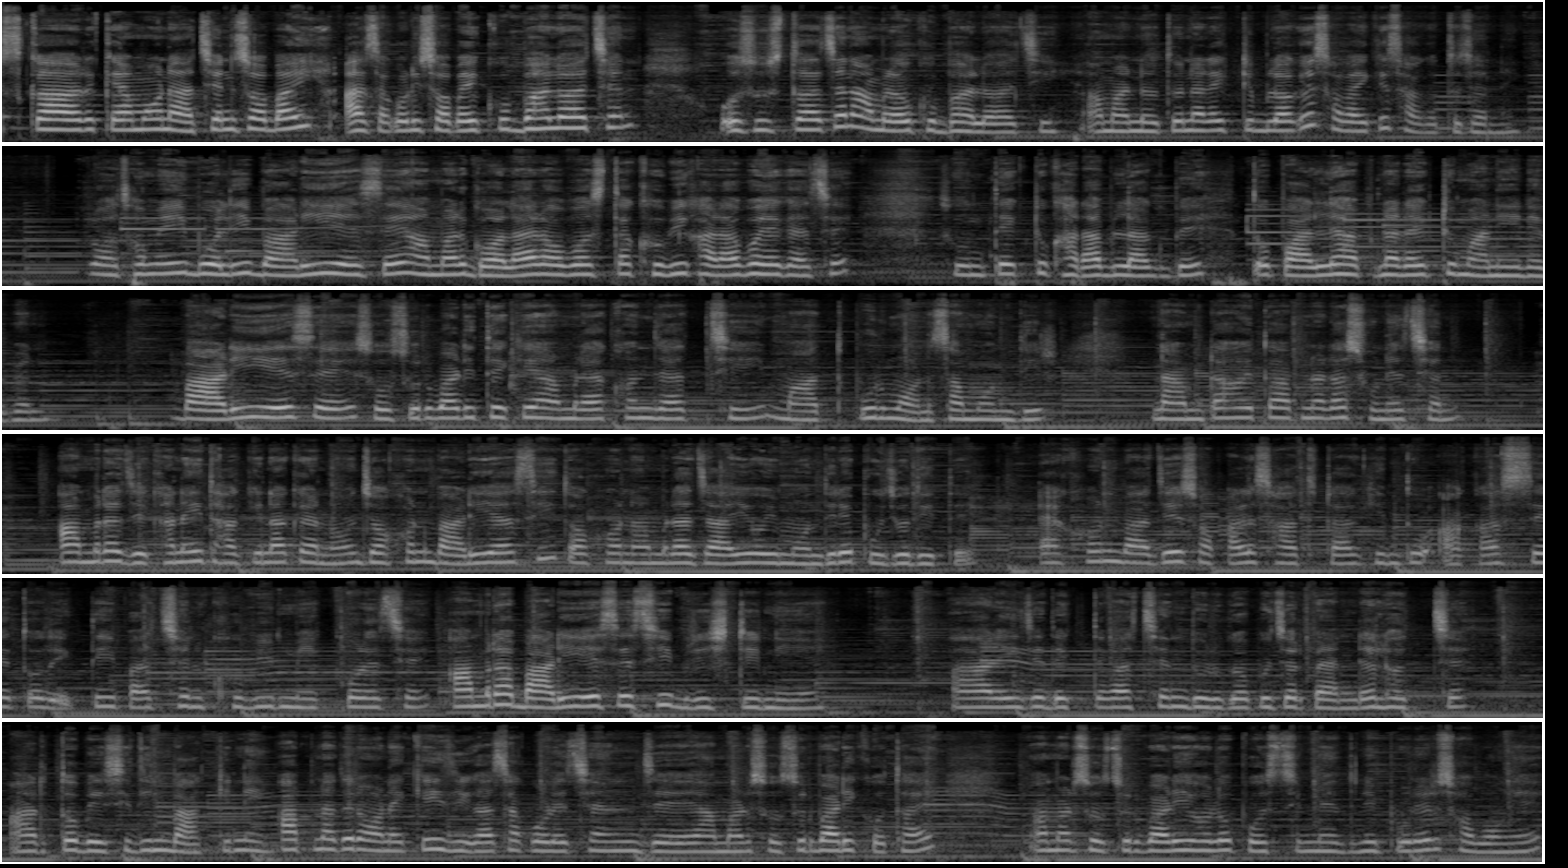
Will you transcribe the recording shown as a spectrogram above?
নমস্কার, কেমন আছেন সবাই? আশা করি সবাই খুব ভালো আছেন। ও সুস্থ আছেন, আমরাও খুব ভালো আছি। আমার নতুন আর একটি ব্লগে সবাইকে স্বাগত জানাই। প্রথমেই বলি, বাড়ি এসে আমার গলার অবস্থা খুবই খারাপ হয়ে গেছে। শুনতে একটু খারাপ লাগবে, তো পারলে আপনারা একটু মানিয়ে নেবেন। বাড়ি এসে শ্বশুর বাড়ি থেকে আমরা এখন যাচ্ছি মাতপুর মনসা মন্দির। নামটা হয়তো আপনারা শুনেছেন। আমরা যেখানেই থাকি না কেন, যখন বাড়ি আসি, তখন আমরা যাই ওই মন্দিরে পুজো দিতে। এখন বাজে সকাল সাতটা, কিন্তু আকাশে তো দেখতেই পাচ্ছেন খুবই মেঘ করেছে। আমরা বাড়ি এসেছি বৃষ্টি নিয়ে। আর এই যে দেখতে পাচ্ছেন দুর্গাপুজোর প্যান্ডেল হচ্ছে। আর তো বেশি দিন বাকি নেই। আপনাদের অনেকেই জিজ্ঞাসা করেছেন যে, আমার শ্বশুর বাড়ি কোথায়? আমার শ্বশুর বাড়ি হলো পশ্চিম মেদিনীপুরের সবংয়ে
